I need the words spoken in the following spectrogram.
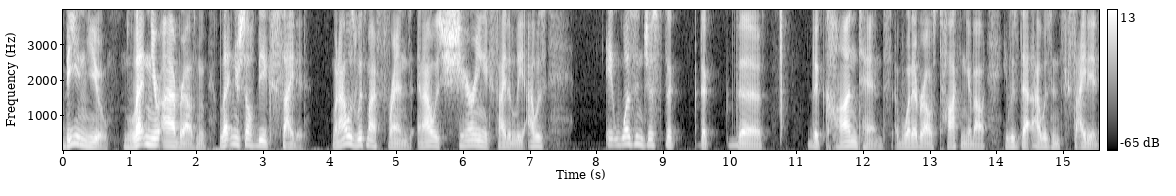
being you, letting your eyebrows move, letting yourself be excited. When I was with my friends and I was sharing excitedly, I was. It wasn't just the the the the content of whatever I was talking about. It was that I was excited,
